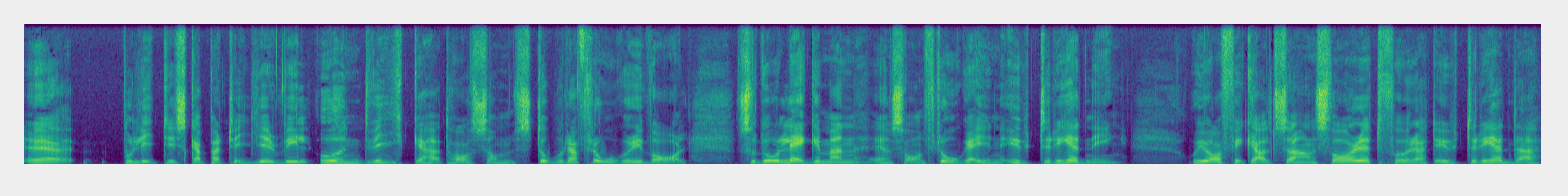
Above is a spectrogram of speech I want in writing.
eh, politiska partier vill undvika att ha som stora frågor i val. Så då lägger man en sån fråga i en utredning. Och jag fick alltså ansvaret för att utreda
